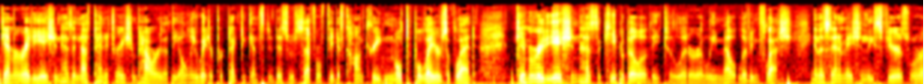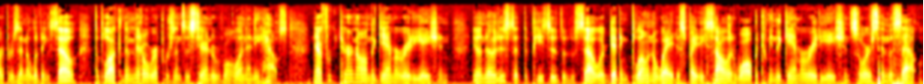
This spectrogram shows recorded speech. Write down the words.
Gamma radiation has enough penetration power that the only way to protect against it is with several feet of concrete and multiple layers of lead. Gamma radiation has the capability to literally melt living flesh. In this animation, these spheres will represent a living cell. The block in the middle represents a standard wall in any house. Now, if we turn on the gamma radiation, you'll notice that the pieces of the cell are getting blown away despite a solid wall between the gamma radiation source in the cell.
